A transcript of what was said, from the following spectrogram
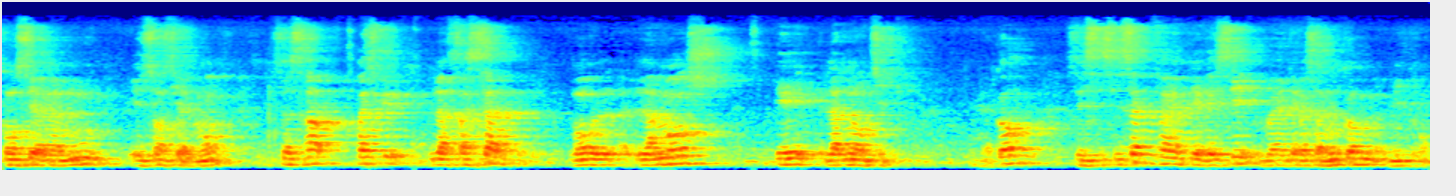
concerne à nous essentiellement, ce sera presque la façade, la Manche et l'Atlantique. D'accord? C'est ça qui va intéresser, va intéresser à nous comme migrants.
